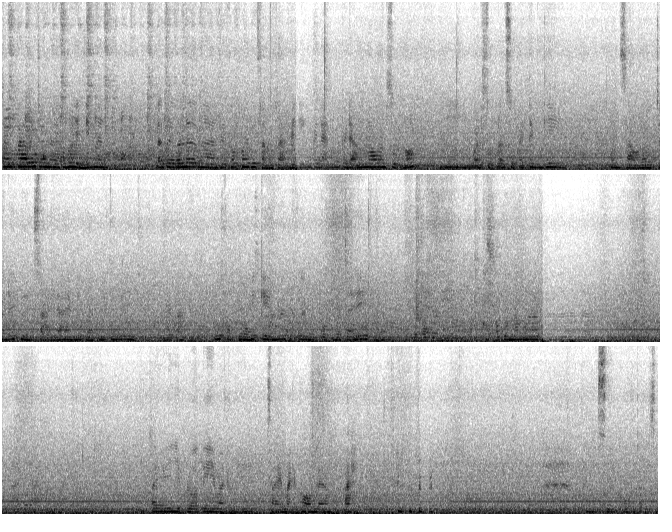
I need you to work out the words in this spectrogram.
สร้างภาพให้เจ้านายเขาเห็นนิดนึง แล้วเธอก็เลิกงานเธอก็ค่อยไปสังสรรค์ไปดิ้งไปดังไปดังเมื่อวันศุกร์เนาะวันศุกร์แล้วศุกร์ให้เต็มที่ วันเสาร์เราจะได้ตื่นสายได้ไม่แบบไม่ต้องรีบนะคะอุ๊ยขอบคุณพี่เกมด้วยที่เคยมากดหัวใจให้อีกแล้วขอบคุณมากมากๆไปหยิบโรตีมาเดี๋ยวนี้สายใหม่พร้อมแล้วไป ทำซีโค้งทำซี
